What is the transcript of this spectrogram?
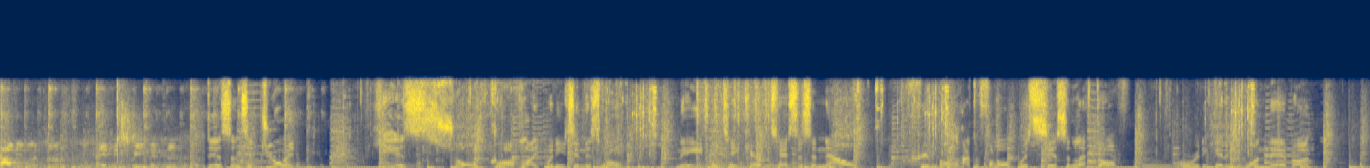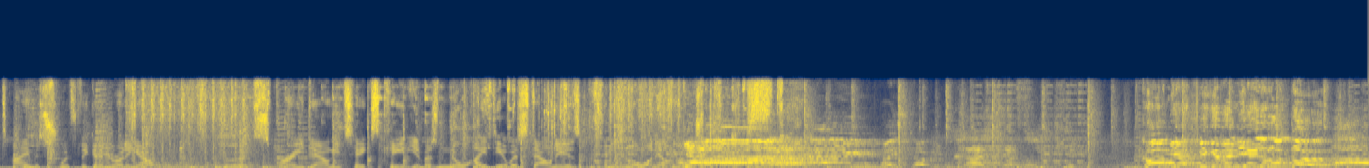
Kari, bitte. Hey, wir spielen bitte. Searson to do it. He is so godlike when he's in this mode. Nade will take care of Tessus, and now Crimble will have to follow up where Searson left off. Already getting the one there, but time is swiftly going to be running out. Good spray down. He takes Cadian, but has no idea where Stown is, and he's low on health. He wants Nice, Kari. Nice, nice. Komm jetzt, wir gewinnen jede Runde!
